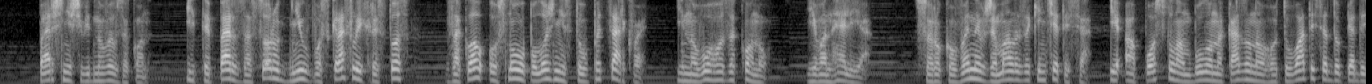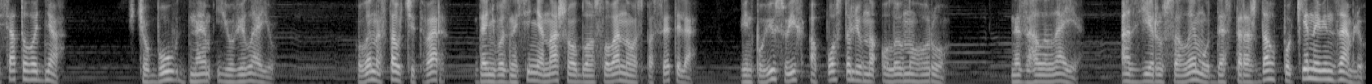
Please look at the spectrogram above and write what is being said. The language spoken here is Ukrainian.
перш ніж відновив закон. І тепер за 40 днів Воскреслий Христос заклав основоположні стовпи церкви і нового закону Євангелія. Сороковини вже мали закінчитися, і апостолам було наказано готуватися до 50-го дня, що був днем ювілею. Коли настав четвер, день Вознесіння нашого благословенного Спасителя, він повів своїх апостолів на Оливну гору, не з Галилеї, а з Єрусалиму, де страждав, покине він землю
